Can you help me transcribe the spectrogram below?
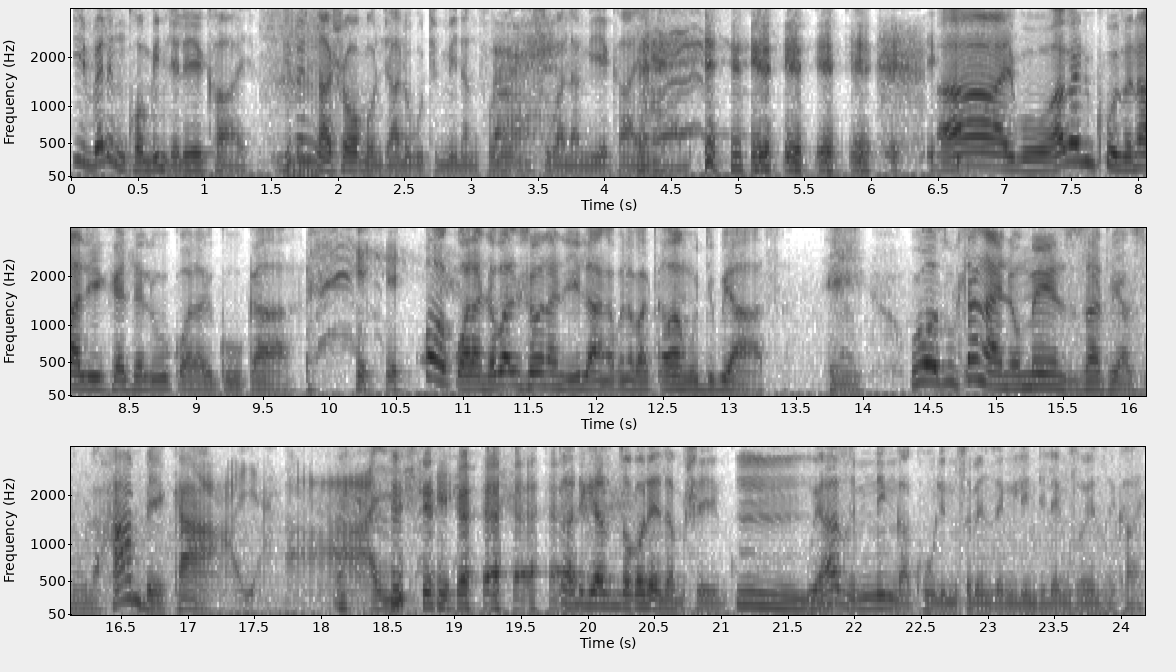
ivele ngikhomba indlela ekhaya. Ngibe ngingashongo njalo ukuthi mina ngifuna ukusuka la ngiye ekhaya njalo. Hayibo, ake nikhuze nali ikhehle lugwala likuka. Ogwala njengoba lishona nje ilanga bona bacabanga ukuthi kuyasa. Hey, uyoze uhlangane nomenzi uzathi uyazula, hambe ekhaya. Hayi. Kanti kuyasincokolela mshengu. Uyazi iminingi kakhulu imisebenzi engilindile ngizoyenza ekhaya.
